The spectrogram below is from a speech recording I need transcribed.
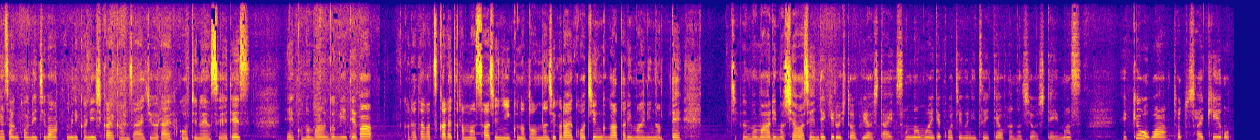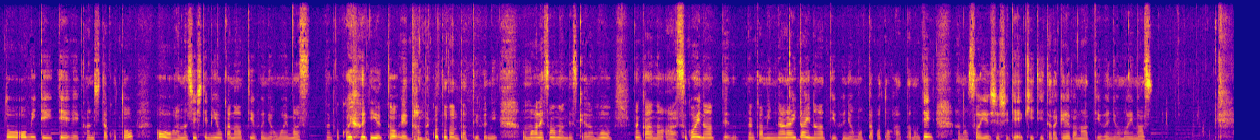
皆さんこんにちは。アメリカ西海岸在住ライフコーチの安江です、えー、この番組では体が疲れたらマッサージに行くのと同じぐらいコーチングが当たり前になって自分も周りも幸せにできる人を増やしたい。そんな思いでコーチングについてお話をしています。え今日はちょっと最近夫を見ていて感じたことをお話ししてみようかなっていうふうに思います。なんかこういうふうに言うとえどんなことなんだっていうふうに思われそうなんですけれどもなんかあのあすごいなってなんか見習いたいなっていうふうに思ったことがあったのであのそういう趣旨で聞いていただければなっていうふうに思います。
